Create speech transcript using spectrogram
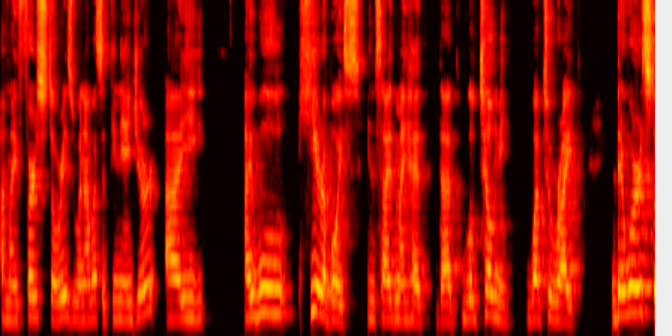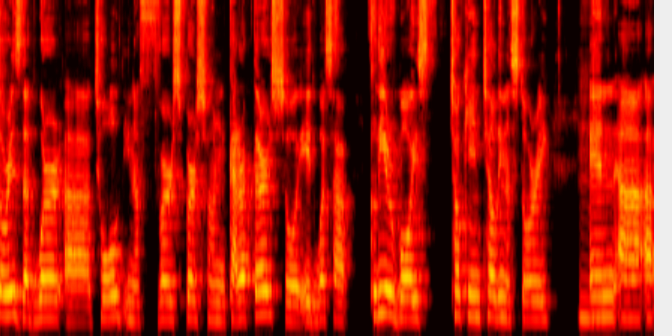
uh, my first stories when I was a teenager, I I will hear a voice inside my head that will tell me what to write. There were stories that were uh, told in a first person character, so it was a clear voice talking, telling a story. Mm. And uh, uh,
